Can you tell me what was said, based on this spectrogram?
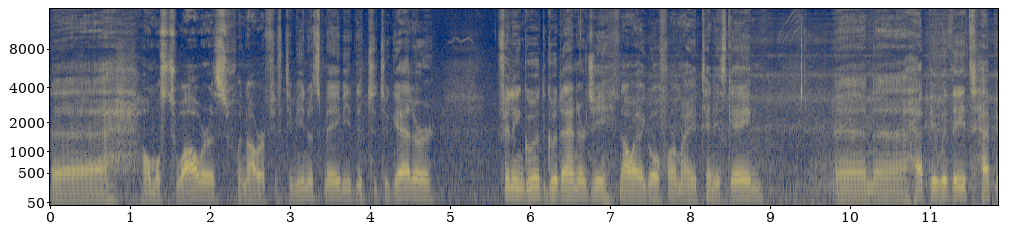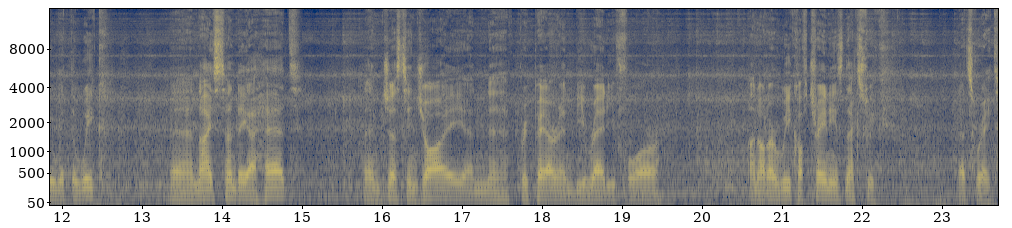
uh, almost two hours, one hour, 50 minutes maybe, the two together. Feeling good, good energy. Now I go for my tennis game and uh, happy with it, happy with the week. Uh, nice Sunday ahead, and just enjoy and uh, prepare and be ready for another week of trainings next week. That's great.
